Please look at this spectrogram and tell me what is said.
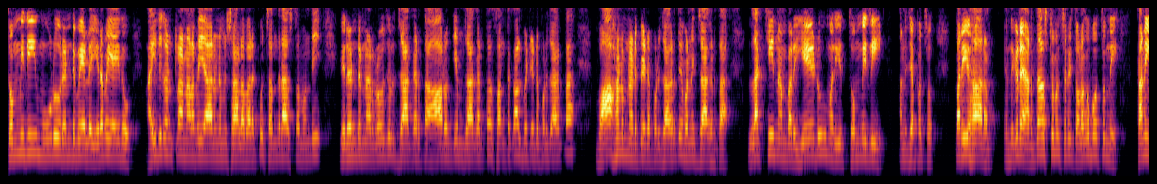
తొమ్మిది మూడు రెండు వేల ఇరవై ఐదు ఐదు గంటల నలభై ఆరు నిమిషాల వరకు చంద్రాష్టం ఉంది. ఈ రెండున్నర రోజులు జాగ్రత్త ఆరోగ్యం జాగ్రత్త సంతకాలు పెట్టేటప్పుడు జాగ్రత్త వాహనం నడిపేటప్పుడు జాగ్రత్త ఇవన్నీ జాగ్రత్త. లక్కీ నంబర్ ఏడు మరియు తొమ్మిది అని చెప్పచ్చు. పరిహారం. ఎందుకంటే అర్ధాష్టమ శని తొలగబోతుంది. కానీ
